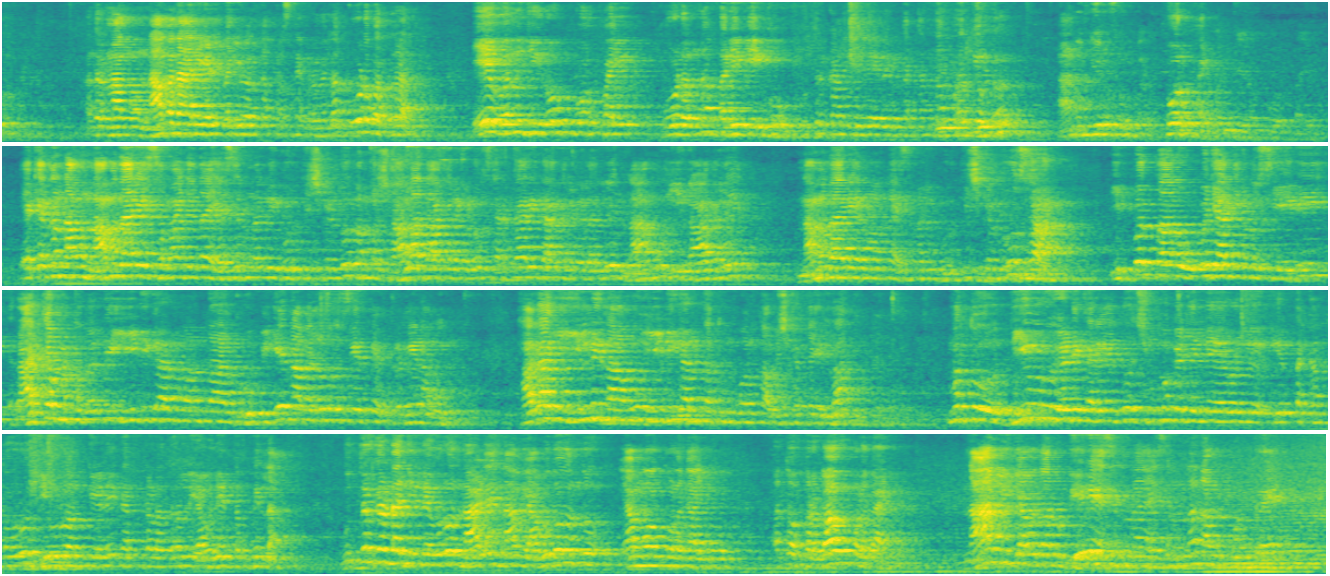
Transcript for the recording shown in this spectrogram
ಅಂದ್ರೆ ನಾವು ನಾಮಧಾರಿ ಹೇಳಿ ಬರೆಯುವಂಥ ಪ್ರಶ್ನೆ ಬರೋದಿಲ್ಲ ಕೋಡ್ ಬರ್ತಾರೆ A one zero four five ಕೋಡನ್ನು ಬರಿಬೇಕು. ಉತ್ತರ ಕನ್ನಡ ಜಿಲ್ಲೆಯಲ್ಲಿರ್ತಕ್ಕಂಥ ಪ್ರತಿಯೊಬ್ಬರು ಫೋರ್ ಫೈವ್. ಯಾಕಂದ್ರೆ ನಾವು ನಾಮಧಾರಿ ಸಮಾಜದ ಹೆಸರಿನಲ್ಲಿ ಗುರುತಿಸಿಕೊಂಡು ನಮ್ಮ ಶಾಲಾ ದಾಖಲೆಗಳು ಸರ್ಕಾರಿ ದಾಖಲೆಗಳಲ್ಲಿ ನಾವು ಈಗಾಗಲೇ ನಾಮಧಾರಿ ಅನ್ನುವಂಥ ಹೆಸರಿನಲ್ಲಿ ಗುರುತಿಸಿಕೊಂಡ್ರೂ ಸಹ ಇಪ್ಪತ್ತಾರು ಉಪಜಾತಿಗಳು ಸೇರಿ ರಾಜ್ಯ ಮಟ್ಟದಲ್ಲಿ ಈಡಿಗ ಅನ್ನುವಂತಹ ಗ್ರೂಪಿಗೆ ನಾವೆಲ್ಲರೂ ಸೇರ್ತೇವೆ, ಕ್ರಮೇಣ ಹೋಗಿ. ಹಾಗಾಗಿ ಇಲ್ಲಿ ನಾವು ಈಡಿಗ ಅಂತ ತುಂಬುವಂಥ ಅವಶ್ಯಕತೆ ಇಲ್ಲ. ಮತ್ತು ದೇವರು ಹೇಳಿ ಕರೆಯೋದು ಶಿವಮೊಗ್ಗ ಜಿಲ್ಲೆಯವರಲ್ಲಿ ಇರ್ತಕ್ಕಂಥವರು ದೇವರು ಅಂತೇಳಿ ಕತ್ಕೊಳ್ಳೋದ್ರಲ್ಲಿ ಯಾವುದೇ ತಪ್ಪಿಲ್ಲ. ಉತ್ತರ ಕನ್ನಡ ಜಿಲ್ಲೆಯವರು ನಾಳೆ ನಾವು ಯಾವುದೋ ಒಂದು ವ್ಯಾಮೋಹಕ್ಕೊಳಗಾಗಿ ಅಥವಾ ಪ್ರಭಾವಕ್ಕೊಳಗಾಗಿ ನಾವೀಗ ಯಾವುದಾದ್ರು ಬೇರೆ ಹೆಸರಿನ ಹೆಸರನ್ನ ನಾವು ಕೊಟ್ಟರೆ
